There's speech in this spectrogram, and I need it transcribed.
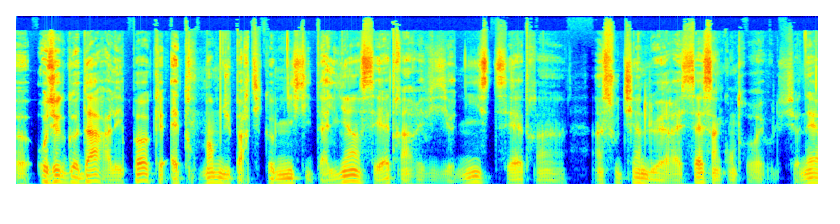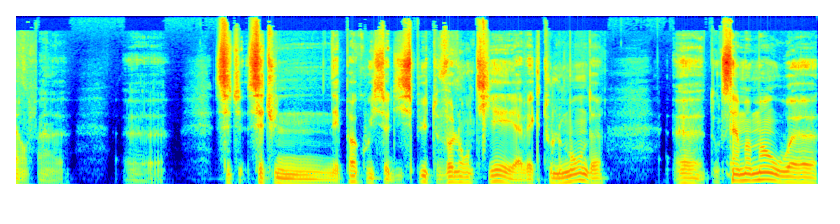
euh, aux yeux de Godard à l'époque, être membre du Parti communiste italien, c'est être un révisionniste, c'est être un, soutien de l'URSS, un contre-révolutionnaire, enfin. euh, c'est c'est une époque où il se dispute volontiers avec tout le monde. Euh, donc c'est un moment où euh,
